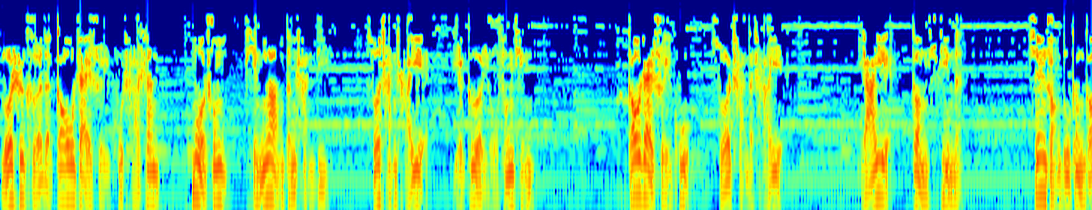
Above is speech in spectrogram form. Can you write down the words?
罗石河的高寨水库茶山、莫冲、平浪等产地所产茶叶也各有风情。高寨水库所产的茶叶芽叶更细嫩，鲜爽度更高，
